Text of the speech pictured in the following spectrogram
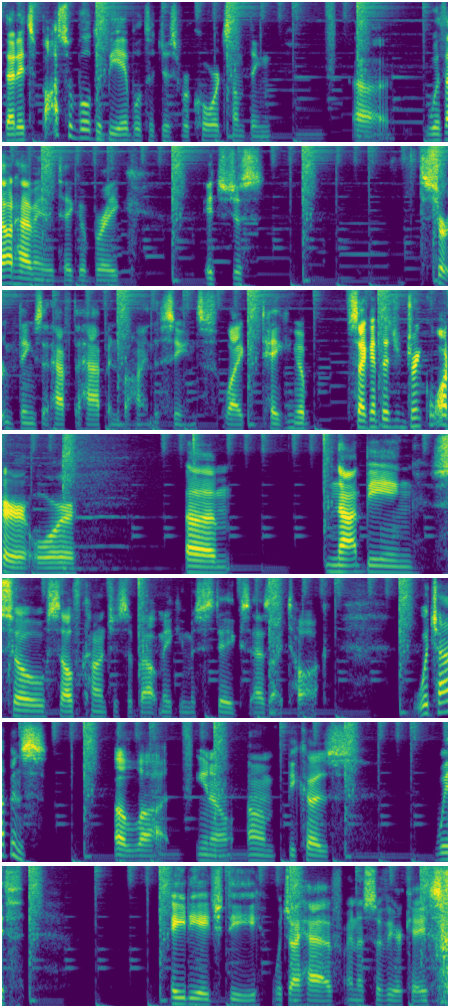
that it's possible to be able to just record something uh, without having to take a break. It's just certain things that have to happen behind the scenes, like taking a second to drink water or um, not being so self-conscious about making mistakes as I talk, which happens a lot, you know, um, because with ADHD, which I have in a severe case,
